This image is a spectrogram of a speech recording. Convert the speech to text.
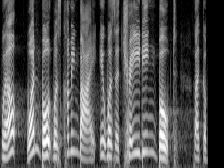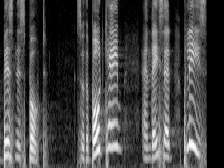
Well, one boat was coming by. It was a trading boat, like a business boat. So the boat came and they said, Please,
